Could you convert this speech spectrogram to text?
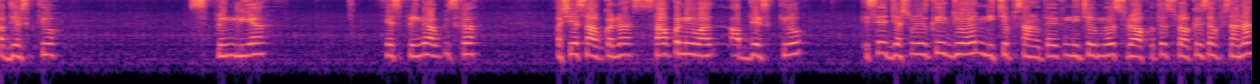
आप देख सकते हो। स्प्रिंग लिया। ये स्प्रिंग आप इसका। अच्छे साफ़ करना। साफ़ करने के बाद आप देख सकते हो, इसे एडजस्टमेंट के जो है नीचे फंसाना होता है। एक नीचे मतलब सुराख होता है। सुराख के साथ फंसाना।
